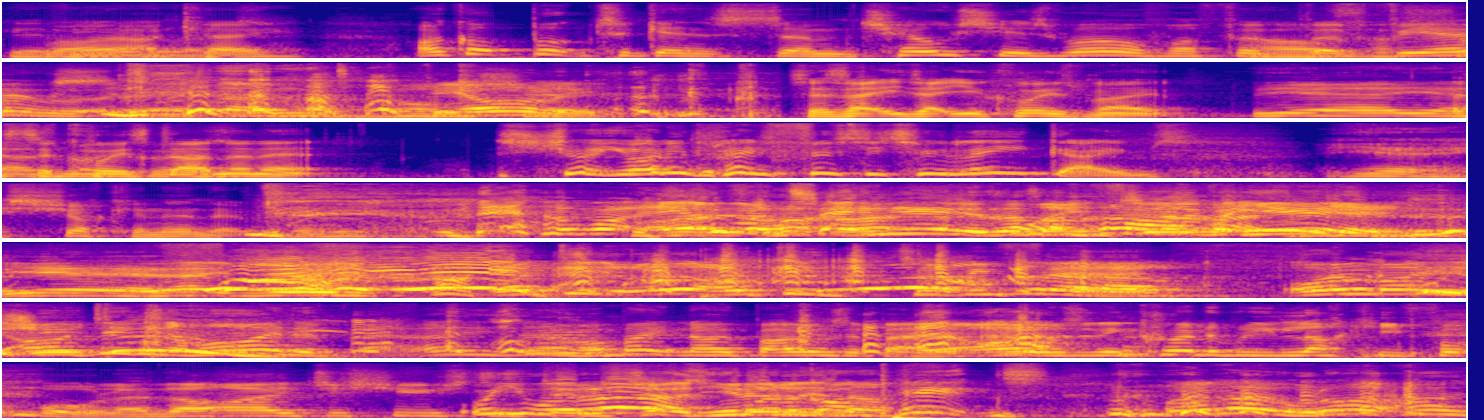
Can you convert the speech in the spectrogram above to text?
gave Right, yellows. okay. I got booked against um, Chelsea as well for, for, Oh, for for Vieira, um, Vialli. So is that, is that your quiz, mate? Yeah, yeah. That's the my quiz, done, isn't it? Sure, you only played 52 league games. Yeah, it's shocking, isn't it? really? what, over 10 years? That's like five a year. Yeah, that is really. I did. I, I did. To be fair, I made. I didn't hide about it. I make no bones about it. I was an incredibly lucky footballer that I just used Well, to you do were learned. just You never well got picks. Well, no, well, I, I,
